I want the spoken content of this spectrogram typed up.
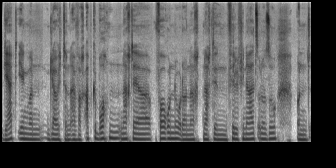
die hat irgendwann, glaube ich, dann einfach abgebrochen nach der Vorrunde oder nach, nach den Viertelfinals oder so und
